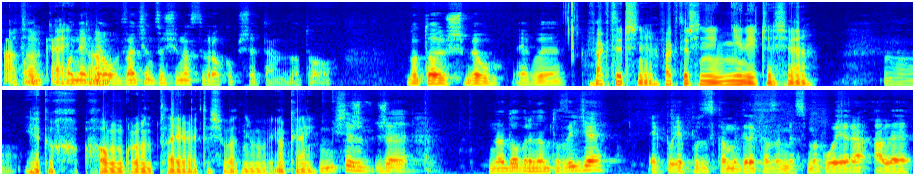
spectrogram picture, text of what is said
A to okej. Okay, on jak to... miał w 2018 roku przed tam, no to, no to już był jakby... Faktycznie, faktycznie nie liczy się no. jako homegrown player, jak to się ładnie mówi, okej. Okay. Myślę, że, że na dobre nam to wyjdzie, jak, jak pozyskamy Greka zamiast Maguire'a, ale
